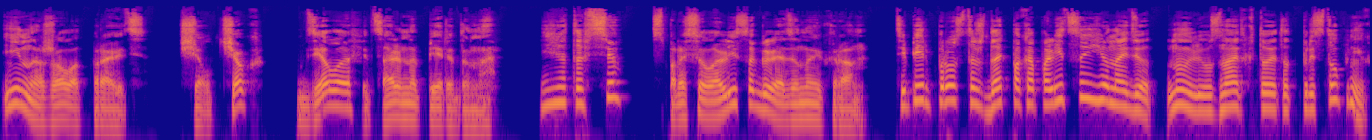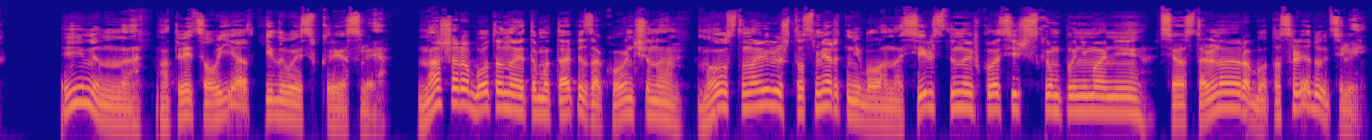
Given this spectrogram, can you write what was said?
и нажал «Отправить». Щелчок. Дело официально передано. «И это все?» – спросила Алиса, глядя на экран. «Теперь просто ждать, пока полиция ее найдет? Ну или узнает, кто этот преступник?» «Именно», — ответил я, откидываясь в кресле. «Наша работа на этом этапе закончена. Мы установили, что смерть не была насильственной в классическом понимании. Все остальное — работа следователей».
